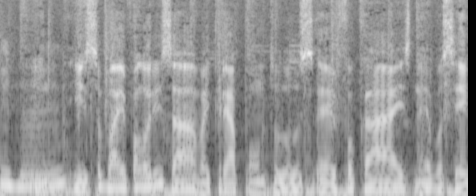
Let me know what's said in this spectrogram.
Uhum. E isso vai valorizar, vai criar pontos é, focais, né? Você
